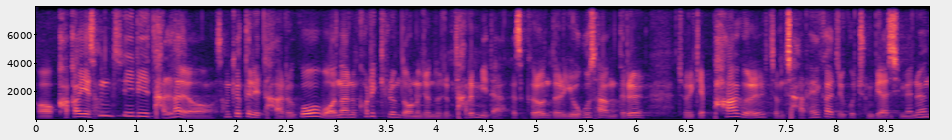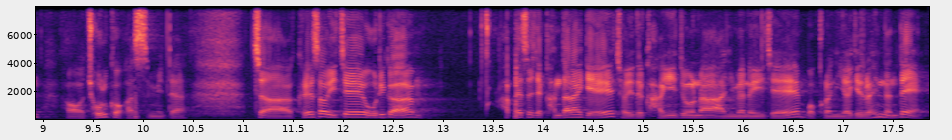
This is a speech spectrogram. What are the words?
어 각각의 성질이 달라요. 성격들이 다르고 원하는 커리큘럼도 어느 정도 좀 다릅니다. 그래서 그런 들 요구 사항들을 좀 이렇게 파악을 좀 잘 해가지고 준비하시면은 어 좋을 것 같습니다. 자, 그래서 이제 우리가 앞에서 이제 간단하게 저희들 강의조나 아니면 이제 뭐 그런 이야기를 했는데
